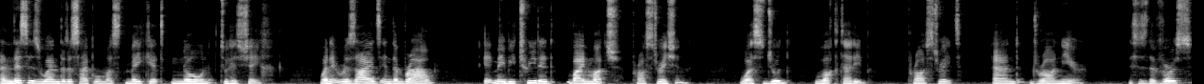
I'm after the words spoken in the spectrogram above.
and this is when the disciple must make it known to his sheikh. When it resides in the brow, it may be treated by much prostration. Wasjud waqtarib. Prostrate and draw near. This is the verse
